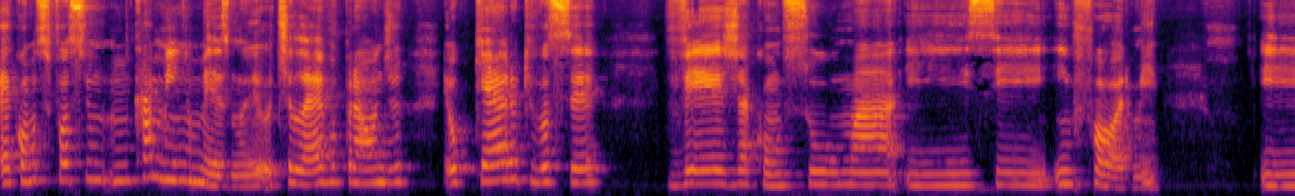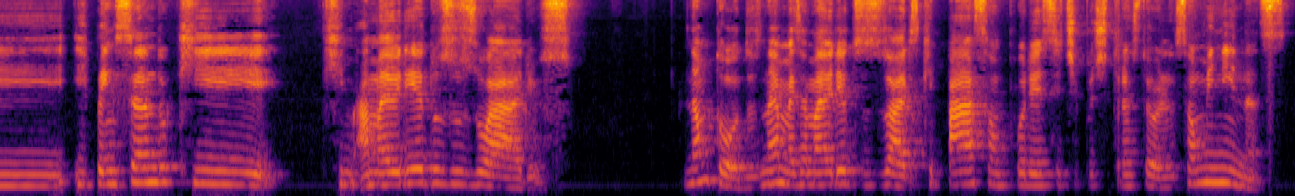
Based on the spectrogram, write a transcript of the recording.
é como se fosse um, um caminho mesmo. Eu te levo para onde eu quero que você veja, consuma e se informe. E, e pensando que, que a maioria dos usuários, não todos, né, mas a maioria dos usuários que passam por esse tipo de transtorno são meninas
